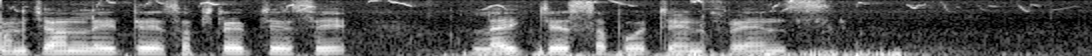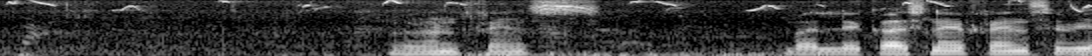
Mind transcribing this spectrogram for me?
మన ఛానల్ అయితే సబ్స్క్రైబ్ చేసి లైక్ చేసి సపోర్ట్ చేయండి ఫ్రెండ్స్. ఫ్రెండ్స్. ఫ్రెండ్స్ భలే కాసినాయి ఫ్రెండ్స్ ఇవి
